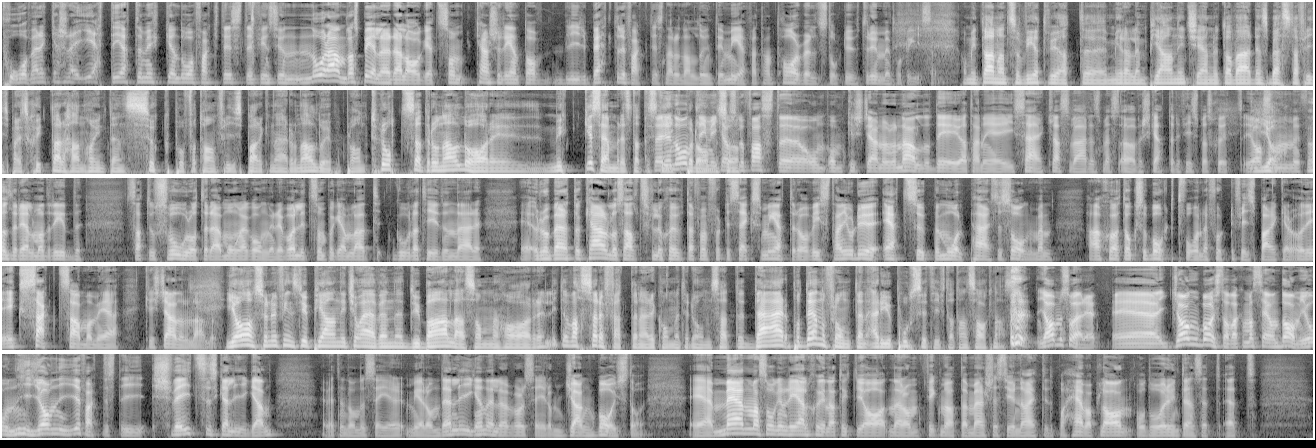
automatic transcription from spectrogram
påverkar sådär jätte, jättemycket ändå faktiskt. Det finns ju några andra spelare i det här laget som kanske rent av blir bättre faktiskt när Ronaldo inte är med för att han tar väldigt stort utrymme på portugisen. Om inte annat så vet vi att uh, Miralem Pjanic är en av världens bästa frisparksskyttar. Han har inte en suck på att få ta en frispark när Ronaldo är på plan, trots att Ronaldo har uh, mycket sämre statistik på dem. Så är det någonting vi kan så... slå fast uh, om, om Cristiano Ronaldo, det är ju att han är i särklass världens mest överskattade frisparksskytt. Jag ja. som följde Real Madrid satt och svor åt det där många gånger. Det var lite som på gamla goda tiden när eh, Roberto Carlos alltid skulle skjuta från 46 meter och visst, han gjorde ju ett supermål per säsong, men han sköt också bort 240 frisparkar och det är exakt samma med Cristiano Ronaldo. Ja, så nu finns det ju Pjanic och även Dybala som har lite vassare fötter när det kommer till dem. Så att där, på den fronten är det ju positivt att han saknas. ja, men så är det. Eh, Young Boys då, vad kan man säga om dem? Jo, 9 av 9 faktiskt i schweiziska ligan. Jag vet inte om det säger mer om den ligan eller vad det säger om Young Boys då. Eh, men man såg en rejäl skillnad tyckte jag när de fick möta Manchester United på hemmaplan och då är det inte ens ett, ett,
